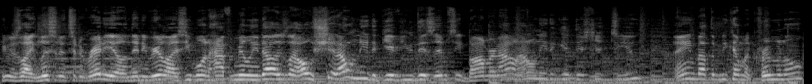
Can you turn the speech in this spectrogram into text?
he was like listening to the radio, and then he realized he won half a million dollars. He's like, oh shit, I don't need to give you this MC Bomber now. I don't need to give this shit to you. I ain't about to become a criminal.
